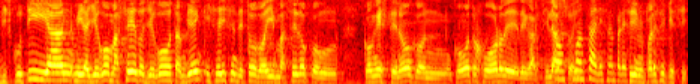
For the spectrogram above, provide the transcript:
discutían, mira, llegó Macedo, llegó también, y se dicen de todo ahí, Macedo con, con este, ¿no? Con, otro jugador de, Garcilaso. Con González, me parece. Sí, me parece que sí.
